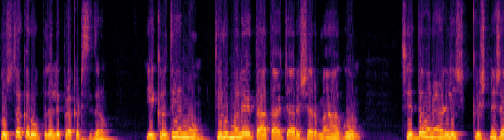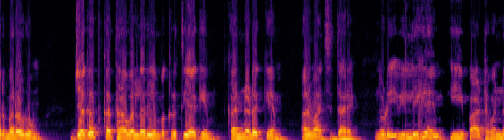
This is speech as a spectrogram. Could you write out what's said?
ಪುಸ್ತಕ ರೂಪದಲ್ಲಿ ಪ್ರಕಟಿಸಿದರು. ಈ ಕೃತಿಯನ್ನು ತಿರುಮಲೆ ತಾತಾಚಾರ್ಯ ಶರ್ಮಾ ಹಾಗೂ ಸಿದ್ದವನಹಳ್ಳಿ ಕೃಷ್ಣ ಶರ್ಮರವರು ಜಗತ್ ಕಥಾವಲ್ಲರಿ ಎಂಬ ಕೃತಿಯಾಗಿ ಕನ್ನಡಕ್ಕೆ ಅನುವಾದಿಸಿದ್ದಾರೆ. ನೋಡಿ, ಇಲ್ಲಿಗೆ ಈ ಪಾಠವನ್ನ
